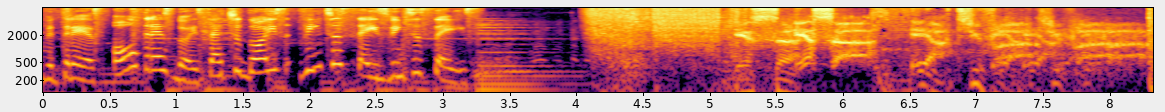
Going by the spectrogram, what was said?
3293 ou 3272 2626. Essa, essa é ativa. é ativa.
